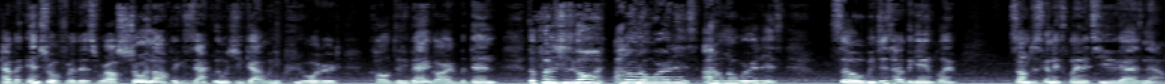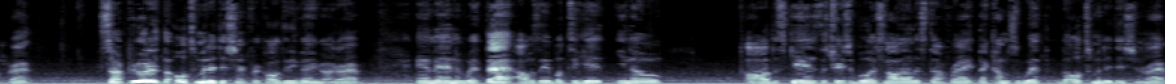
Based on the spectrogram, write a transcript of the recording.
have an intro for this where I was showing off exactly what you got when you pre-ordered Call of Duty Vanguard, but then the footage is gone. I don't know where it is. I don't know where it is. So we just have the gameplay. So I'm just gonna explain it to you guys now, right? So I pre-ordered the Ultimate Edition for Call of Duty Vanguard, right? And then with that, I was able to get, you know, all the skins, the tracer bullets, and all the other stuff, right? That comes with the Ultimate Edition, right?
